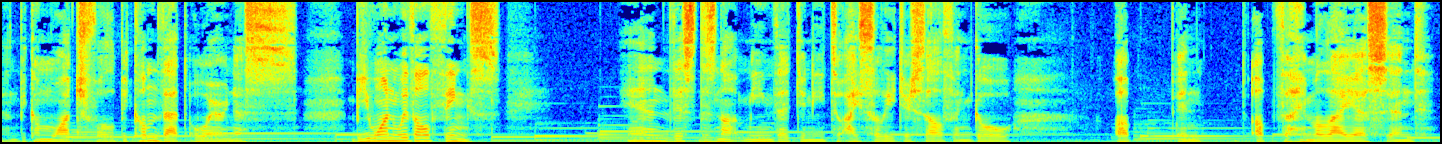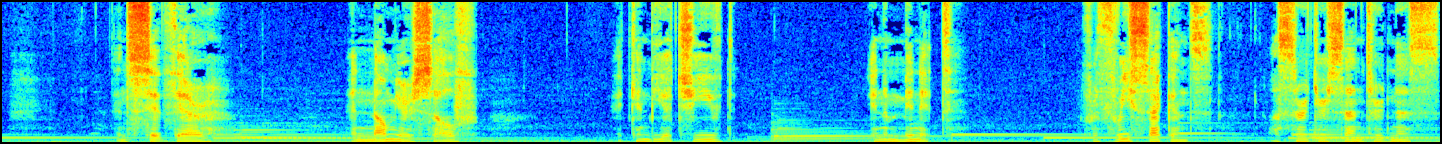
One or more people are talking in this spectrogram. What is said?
and become watchful. Become that awareness. Be one with all things. And this does not mean that you need to isolate yourself and go up in up the Himalayas and and sit there and numb yourself. It can be achieved in a minute. For three seconds, assert your centeredness,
